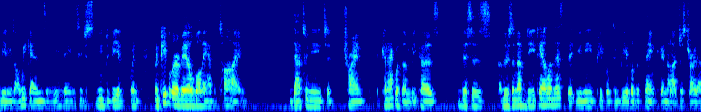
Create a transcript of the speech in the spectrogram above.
meetings on weekends and evenings. You just need to be when when people are available and they have the time. That's when you need to try and connect with them because this is there's enough detail in this that you need people to be able to think and not just try to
